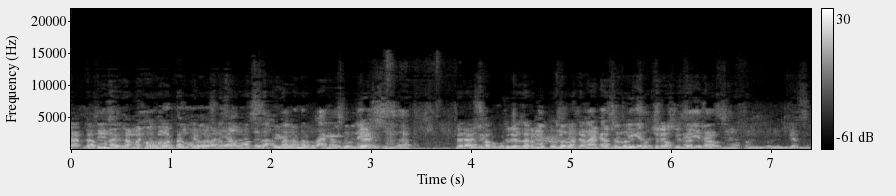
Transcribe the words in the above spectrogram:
টাকা মানে না। প্রায় সত্তর হাজার মতো জামাইটা সত্তর আশি হাজার মতন গেছে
